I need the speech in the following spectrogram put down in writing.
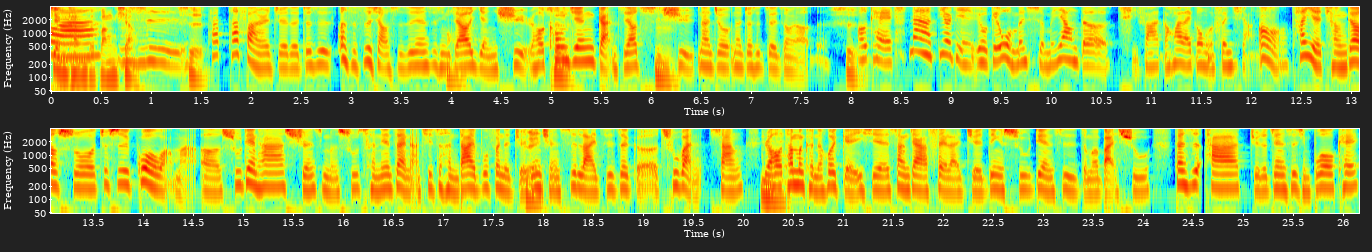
健康的方向。是是，他他反而觉得就是二十四小时这件事情只要延续，然后空间感只要持续，那就那就是最重要的。是 OK。那第二点有给我们什么样的启发？赶快来跟我们分享一下。嗯，他也强调说，就是过往嘛，呃，书店他选什么书陈列在哪，其实很大一部分的决定权是来自这个出版商。然后他们可能会给一些上架费来决定书店是怎么摆书，但是他觉得这件事情不 OK，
